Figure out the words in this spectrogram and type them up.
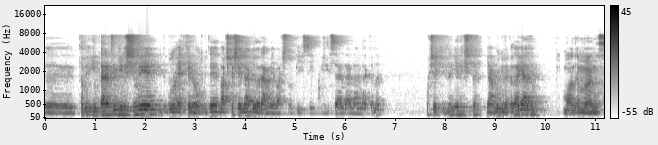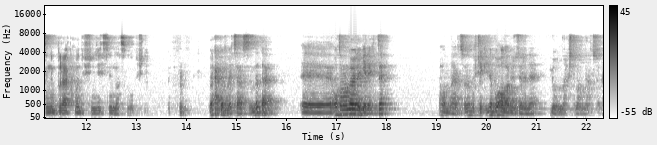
Ee, tabii internetin gelişimi buna etken oldu. Bir de başka şeyler de öğrenmeye başladım PC, bilgisayarlarla alakalı. Bu şekilde gelişti. Yani bugüne kadar geldim. Maden mühendisliğini bırakma düşüncesi nasıl oluştu? Bırakmadım esasında da. Ee, o zaman öyle gerekti. Ondan sonra bu şekilde bu alan üzerine yoğunlaştım ondan sonra.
